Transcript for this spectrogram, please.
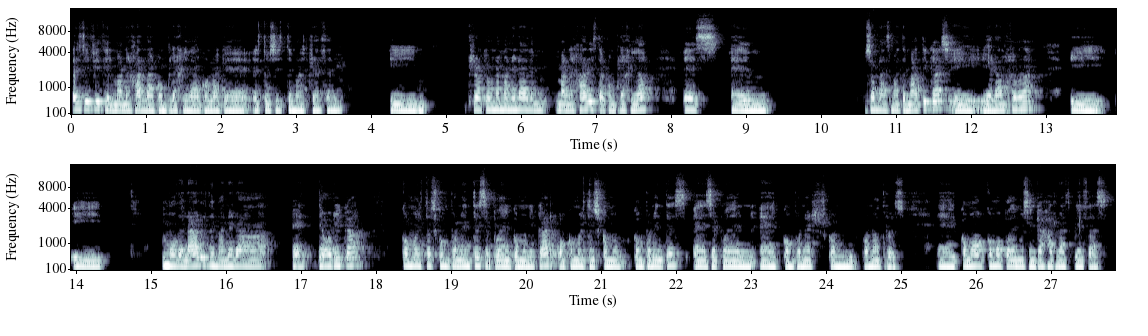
es difícil manejar la complejidad con la que estos sistemas crecen y creo que una manera de manejar esta complejidad es, em, son las matemáticas y, el álgebra y, modelar de manera eh, teórica cómo estos componentes se pueden comunicar o cómo estos componentes eh, se pueden eh, componer con, otros, cómo, cómo, podemos encajar las piezas.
